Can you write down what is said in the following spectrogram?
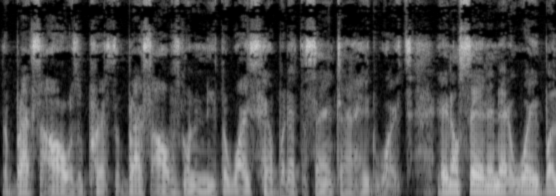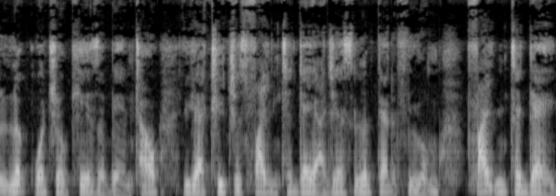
The blacks are always oppressed. The blacks are always going to need the whites' help, but at the same time hate whites. They don't say it in that way, but look what your kids are being taught. You got teachers fighting today. I just looked at a few of them fighting today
